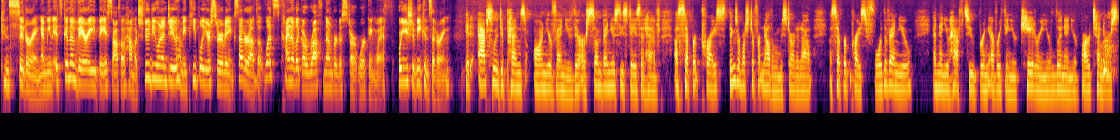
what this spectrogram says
considering? I mean, it's going to vary based off of how much food you want to do, how many people you're serving, et cetera. But what's kind of like a rough number to start working with, or you should be considering? It absolutely depends on your venue. There are some venues these days that have a separate price. Things are much different now than when we started out. A separate price for the venue. And then you have to bring everything your catering, your linen, your bartenders,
